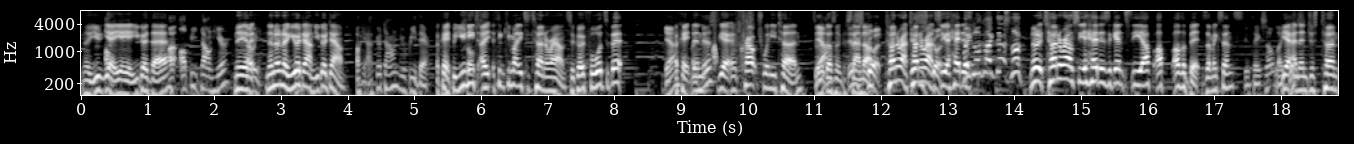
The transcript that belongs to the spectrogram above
No, you... Oh. Yeah, yeah, yeah. You go there. I- I'll be down here. no, yeah, Oh, no, no, no, no. You go down. You go down. Okay, I'll go down. You'll be there. Okay, but you So- need... I think you might need to turn around. So go forwards a bit. Yeah. Okay, like then... this. Yeah, and crouch when you turn. So Yeah? it doesn't This stand is up. good. Turn around. This Turn is around good. so your head is... Wait, look like this. Look. No, no, turn around so your head is against the up, up other bit. Does that make sense? You think so? Like yeah, this? and then just turn.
